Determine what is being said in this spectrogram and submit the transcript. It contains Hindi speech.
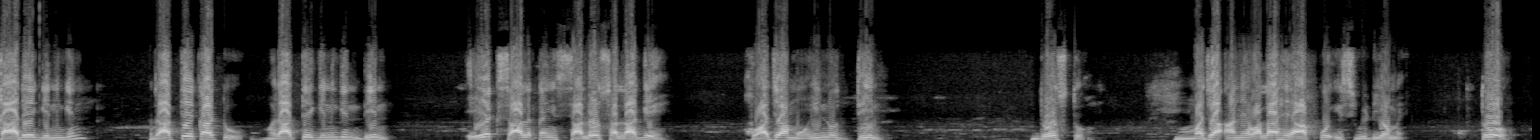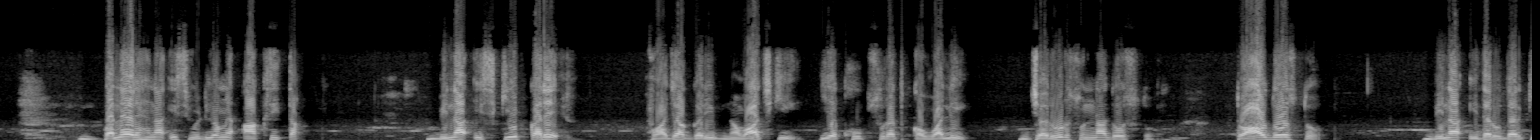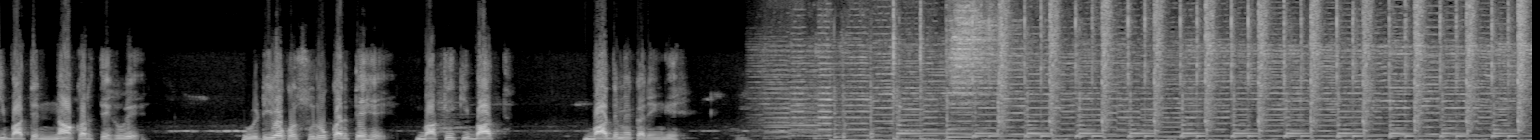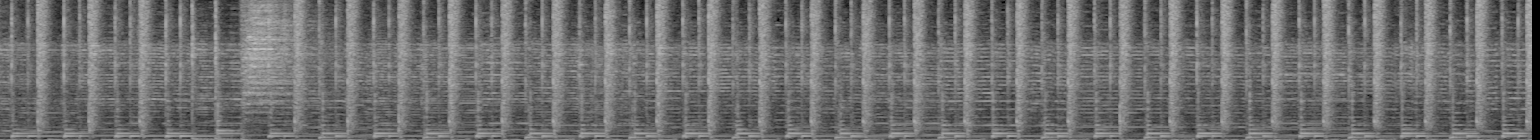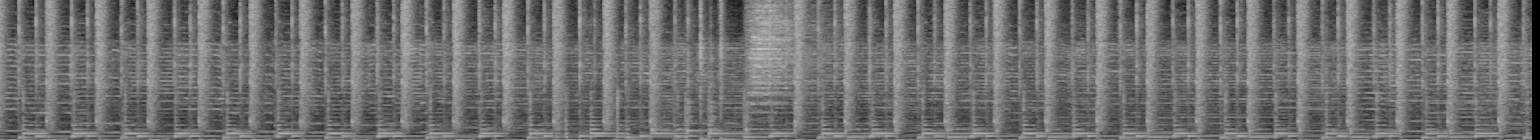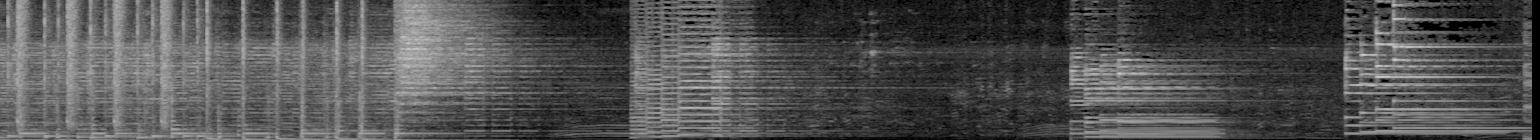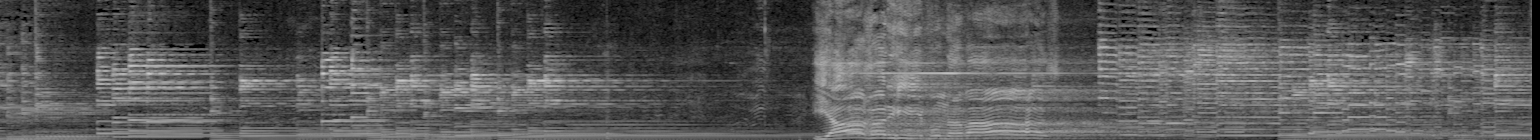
तारे गिन गिन, रातें काटू, रातें गिन गिन दिन, एक साल कई सालों सा लागे, ख्वाजा मोइनुद्दीन। दोस्तों, मज़ा आने वाला है आपको इस वीडियो में। तो बने रहना इस वीडियो में आखिरी तक। बिना स्किप करे, ख्वाजा गरीब नवाज़ की ये खूबसूरत कव्वाली ज़रूर सुनना दोस्तों। तो आओ दोस्तों बिना इधर उधर की बातें ना करते हुए, वीडियो को शुरू करते हैं। बाकी की बात बाद में करेंगे। या गरीब नवाज़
